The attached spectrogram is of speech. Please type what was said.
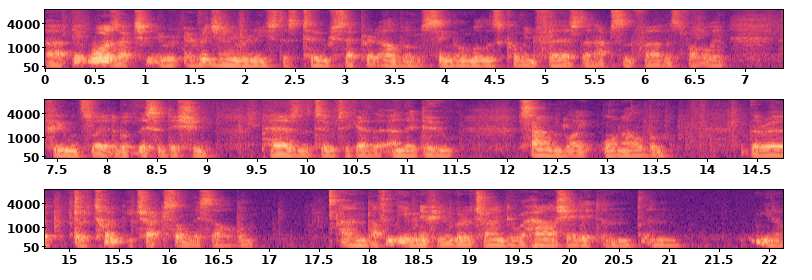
uh, it was actually originally released as two separate albums Single Mothers coming first and Absent Fathers following a few months later. But this edition pairs the two together and they do sound like one album. There are, there are 20 tracks on this album. And I think even if you were going to try and do a harsh edit and, and you know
